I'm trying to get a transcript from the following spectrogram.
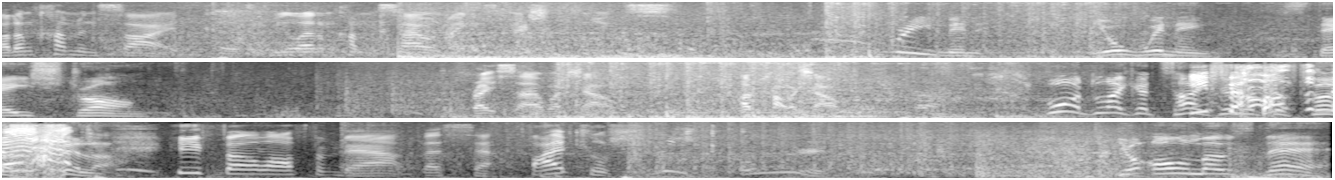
Let him come inside, because if we let him come inside, we might get some extra points. Three minutes. You're winning. Stay strong. Right side, watch out. Up top, watch out. Fought like a He fell off the the map! killer. He fell off the map. That's sad. Five kill streak. Over. You're almost there.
